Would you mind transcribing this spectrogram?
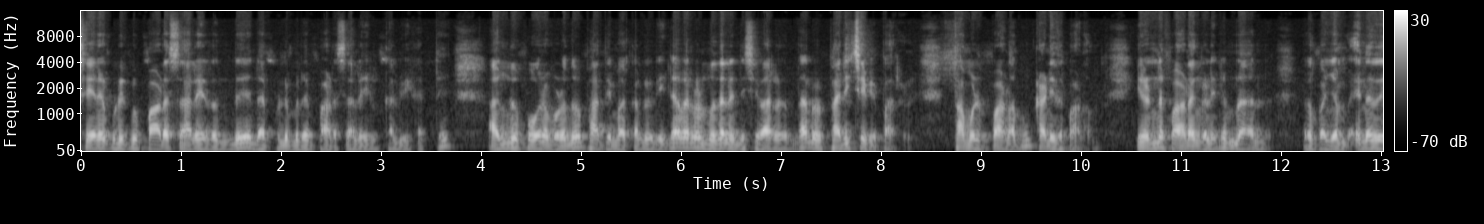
சேனக்குடிப்பு பாடசாலையிலிருந்து நற்பணிமன பாடசாலையில் கல்வி கற்று அங்கு போகிற பொழுதும் பாத்திமா கல்லூரியில் அவர்கள் முதல் என்ன செய்வார்கள் என்றால் ஒரு பரீட்சை வைப்பார்கள். தமிழ் பாடமும் கணித பாடம் இரண்டு பாடங்களிலும் நான் கொஞ்சம் எனது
